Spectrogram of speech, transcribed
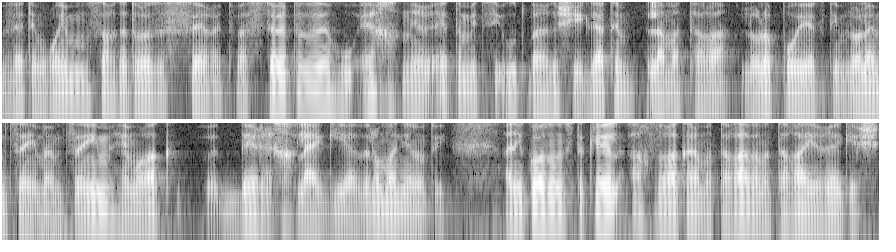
ואתם רואים במסך גדול הזה סרט, והסרט הזה הוא איך נראית המציאות ברגע שהגעתם למטרה, לא לפרויקטים, לא לאמצעים. האמצעים הם רק דרך להגיע, זה לא מעניין אותי. אני כל הזמן מסתכל אך ורק על המטרה, והמטרה היא רגש.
